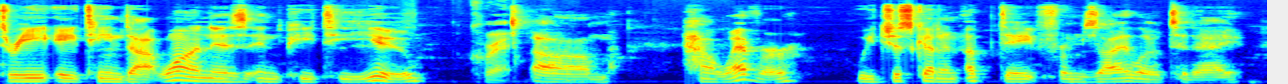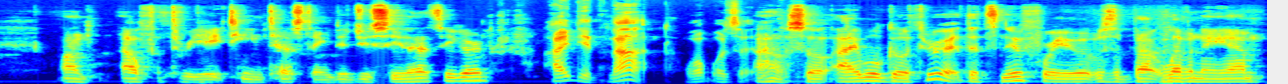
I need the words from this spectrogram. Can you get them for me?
318.1 is in PTU. Correct. Um, however, we just got an update from Zyloh today on Alpha 318 testing. Did you see that, Sigard? I did not. What was it? Oh, so I will go through it. That's new for you. It was about 11 a.m.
